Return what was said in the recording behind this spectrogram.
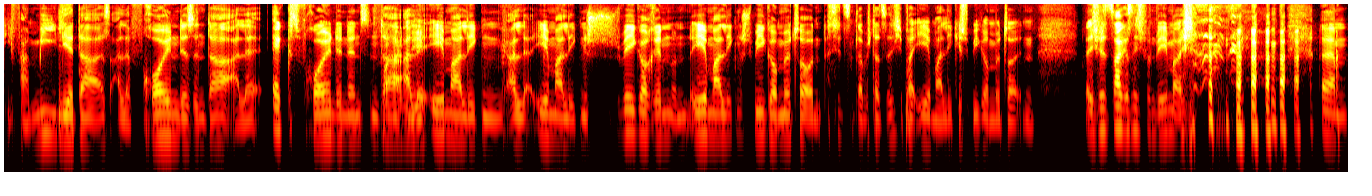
die Familie da ist, alle Freunde sind da, alle Ex-Freundinnen sind Vor da, alle ehemaligen, alle ehemaligen Schwägerinnen und ehemaligen Schwiegermütter und es sitzen, glaube ich, tatsächlich ein paar ehemalige Schwiegermütter in. Ich will sage es nicht von wem, aber ich. ähm,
